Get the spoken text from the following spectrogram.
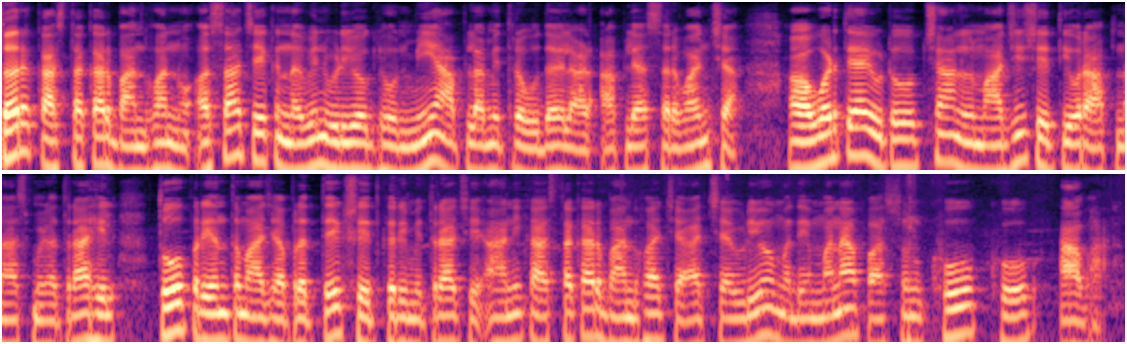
तर कास्ताकार बांधवांनो असाच एक नवीन व्हिडिओ घेऊन मी आपला मित्र उदय लाड आपल्या सर्वांच्या आवडत्या यूट्यूब चॅनल माझी शेतीवर आपणास मिळत राहील. तोपर्यंत माझ्या प्रत्येक शेतकरी मित्राचे आणि कास्तकार बांधवाच्या आजच्या व्हिडिओमध्ये मनापासून खूप खूप आभार.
